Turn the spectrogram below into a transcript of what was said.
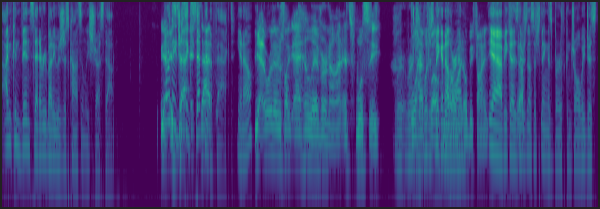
I'm convinced that everybody was just constantly stressed out, yeah, or they just that- accepted that- the fact. You know, Yeah, or there's like, eh, he'll live or not. It's we'll see. We're, we're we'll ju- have we'll just make another one. It'll be fine. Yeah, because Yeah. there's no such thing as birth control. We just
